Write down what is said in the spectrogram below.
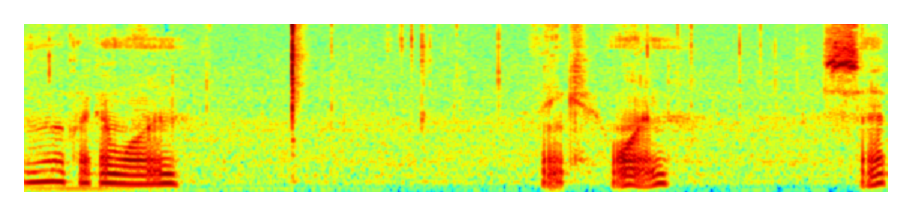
Little click on one. I think one. Set.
